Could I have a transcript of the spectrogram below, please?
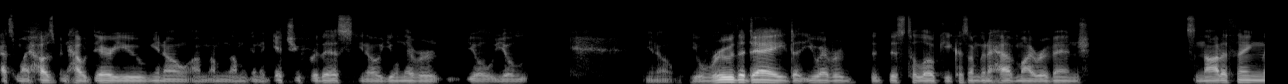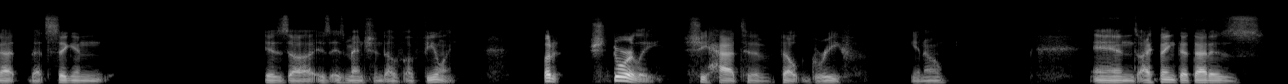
that's my husband. How dare you? You know, I'm I'm I'm gonna get you for this. You know, you'll never you'll you'll you know you'll rue the day that you ever did this to Loki because I'm gonna have my revenge. It's not a thing that that Sigyn is uh is is mentioned of of feeling, but surely she had to have felt grief, you know. And I think that that is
